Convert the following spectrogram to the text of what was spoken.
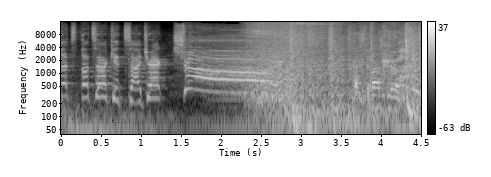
Let's let's not get sidetracked. Sure! That's about girl.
